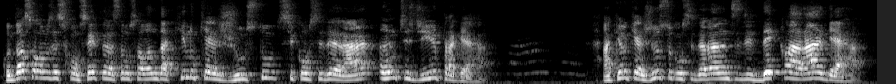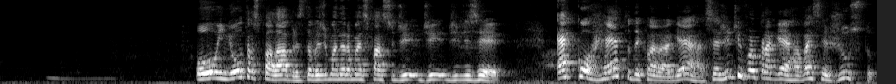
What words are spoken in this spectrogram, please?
Quando nós falamos desse conceito, nós estamos falando daquilo que é justo se considerar antes de ir para a guerra. Aquilo que é justo considerar antes de declarar guerra. Ou, em outras palavras, talvez de maneira mais fácil de, de, de dizer, é correto declarar guerra? Se a gente for para a guerra, vai ser justo?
